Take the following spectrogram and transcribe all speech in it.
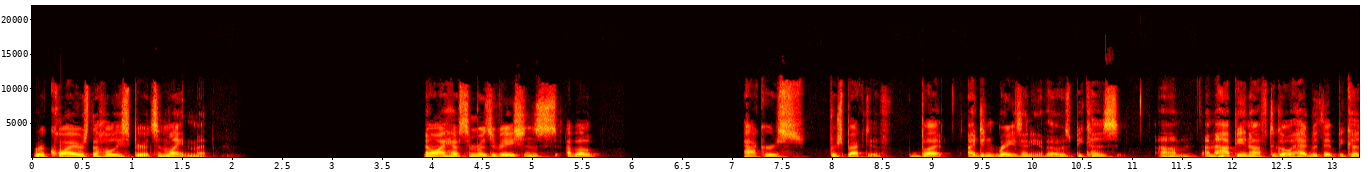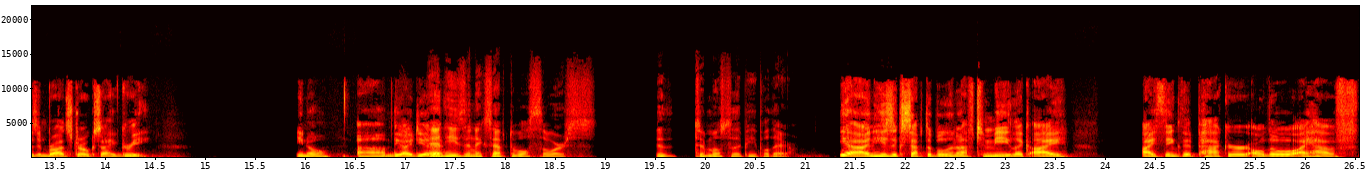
requires the Holy Spirit's enlightenment. Now, I have some reservations about Packer's perspective, but I didn't raise any of those because um, I'm happy enough to go ahead with it because, in broad strokes, I agree. You know, um, the idea and that he's an acceptable source to to most of the people there. Yeah, and he's acceptable enough to me. Like I, I think that Packer, although I have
